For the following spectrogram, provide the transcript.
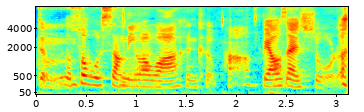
的，嗯嗯、我说不上。泥娃娃很可怕，不要再说了。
